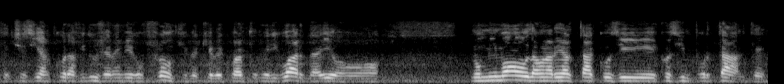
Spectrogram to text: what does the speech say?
che, ci sia ancora fiducia nei miei confronti, perché per quanto mi riguarda io non mi muovo da una realtà così, così importante,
